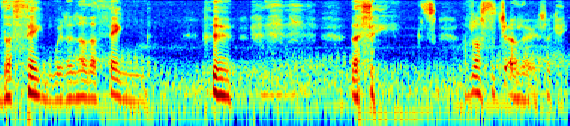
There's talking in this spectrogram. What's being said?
the thing with another thing. the things. I've lost the. Oh, there it is. Okay.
